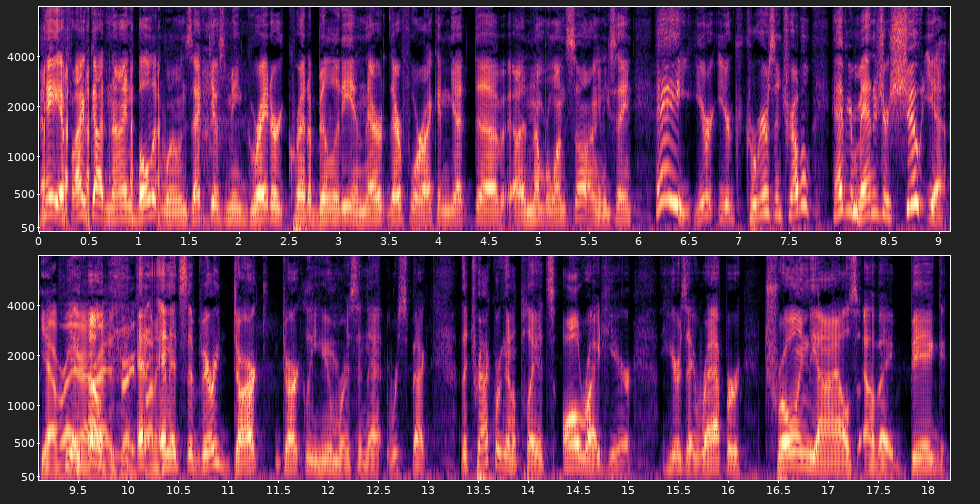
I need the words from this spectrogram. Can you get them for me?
"Hey, if I've got nine bullet wounds, that gives me greater credibility, and there, therefore I can get uh, a number one song." And he's saying, "Hey, your your career's in trouble. Have your manager shoot you." Yeah, right, You right, right. It's very And- funny. and it's a very dark, darkly humorous in that respect. The track we're going to play, it's all right here. Here's a rapper trolling the aisles of a big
